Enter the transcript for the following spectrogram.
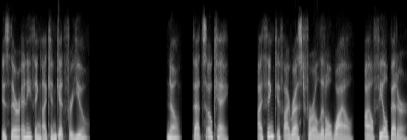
Is there anything I can get for you? No, that's okay. I think if I rest for a little while, I'll feel better.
